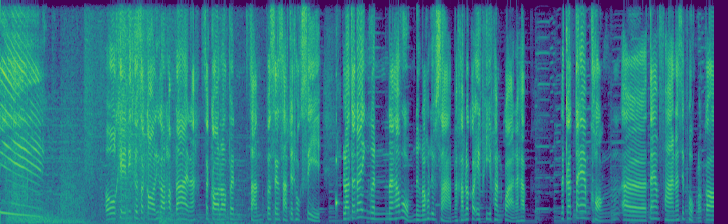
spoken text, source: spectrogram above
โอเค นี่คือสกอร์ที่เราทำได้นะ สกอร์เราเป็น 3% 3.64 เราจะได้เงินนะครับผม163นะครับ แล้วก็ XP พันกว่านะครับ แล้วก็แต้มของเอ่อแต้มฟ้านะ 16 แล้วก็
